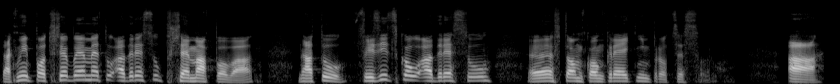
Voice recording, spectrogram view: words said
tak my potřebujeme tu adresu přemapovat na tu fyzickou adresu v tom konkrétním procesoru. A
